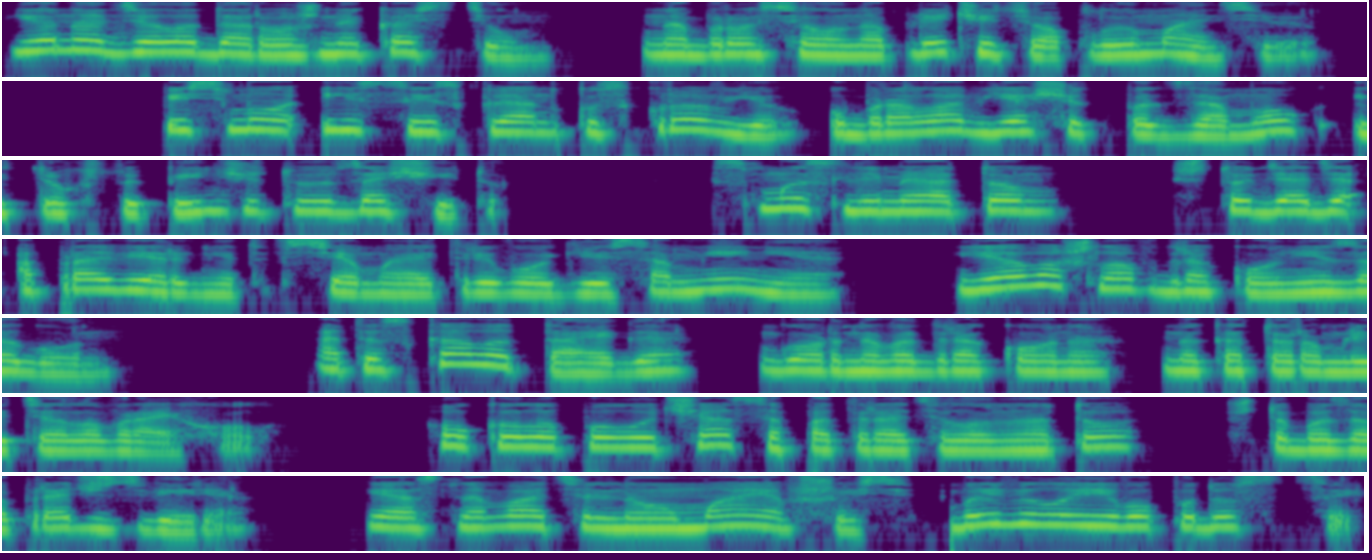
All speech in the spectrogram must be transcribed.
я надела дорожный костюм, набросила на плечи теплую мантию. Письмо Исы и склянку с кровью убрала в ящик под замок и трехступенчатую защиту. С мыслями о том, что дядя опровергнет все мои тревоги и сомнения, я вошла в драконий загон. Отыскала Тайга, горного дракона, на котором летела в Райхол. Около получаса потратила на то, чтобы запрячь зверя, и, основательно умаявшись, вывела его под узцы,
